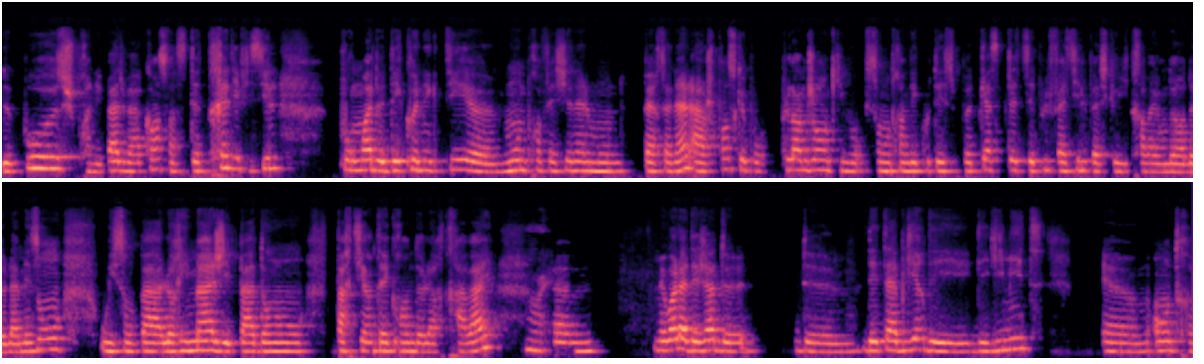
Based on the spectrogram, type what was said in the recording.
de pause. Je prenais pas de vacances. Enfin, c'était très difficile pour moi de déconnecter euh, monde professionnel, monde personnel. Alors, je pense que pour plein de gens qui, sont en train d'écouter ce podcast, peut-être c'est plus facile parce qu'ils travaillent en dehors de la maison, ou ils sont pas, leur image n'est pas dans partie intégrante de leur travail. Euh, mais voilà, déjà de, d'établir des, des, limites euh, entre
